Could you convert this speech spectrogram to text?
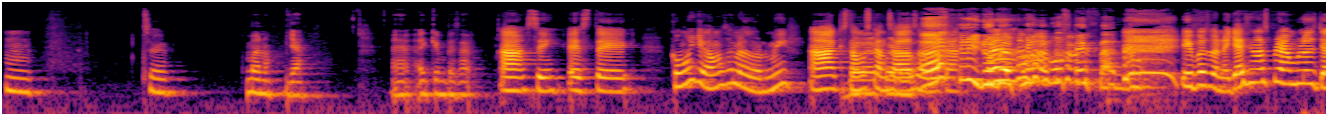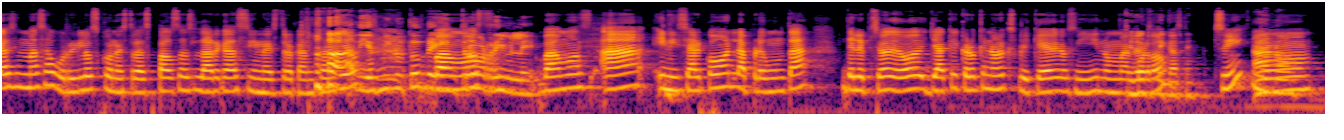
Mm. Sí. Bueno, ya. Eh, hay que empezar. Ah, sí. Este. ¿Cómo llegamos a lo de dormir? Ah, que estamos No cansadas acuerdo. ahorita. Ay, no me acuerdo bostezando. Y pues bueno, ya sin más preámbulos, ya sin más aburrirlos con nuestras pausas largas y nuestro cansancio. 10 minutos de Vamos- intro horrible. Vamos a iniciar con la pregunta del episodio de hoy, ya que creo que no lo expliqué, o sí, no me Sí lo acuerdo. explicaste. ¿Sí? Ah, no. No.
